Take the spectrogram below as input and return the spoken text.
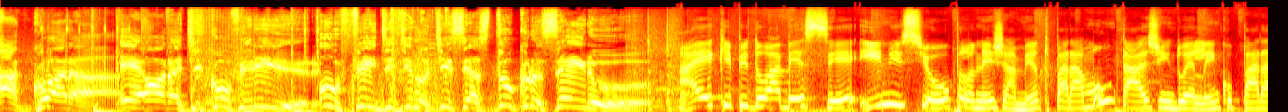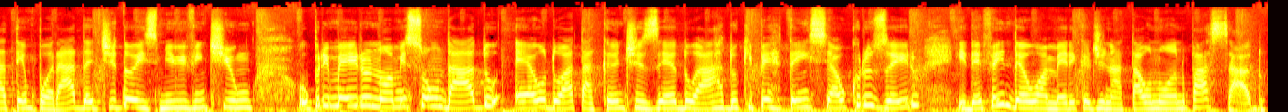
Agora é hora de conferir o feed de notícias do Cruzeiro. A equipe do ABC iniciou o planejamento para a montagem do elenco para a temporada de 2021. O primeiro nome sondado é o do atacante Zé Eduardo, que pertence ao Cruzeiro e defendeu o América de Natal no ano passado.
